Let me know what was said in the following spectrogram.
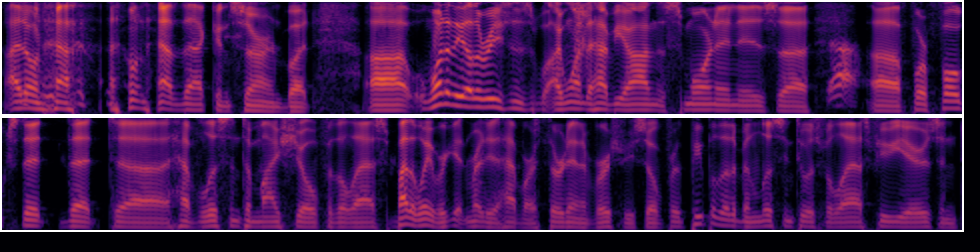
I don't have I don't have that concern. But uh, one of the other reasons I wanted to have you on this morning is uh, yeah. uh, for folks that that uh, have listened to my show for the last. By the way, we're getting ready to have our third anniversary. So for people that have been listening to us for the last few years and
